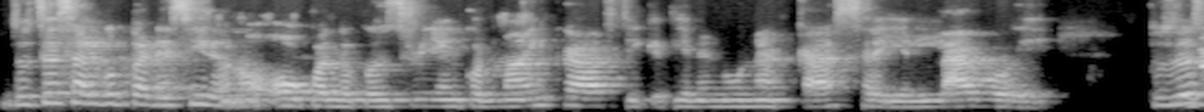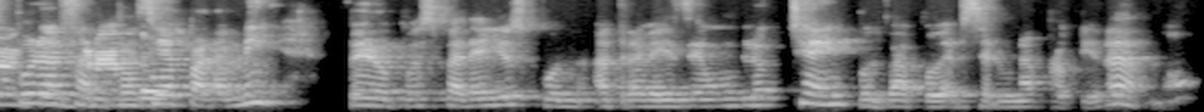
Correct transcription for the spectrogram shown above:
Entonces es algo parecido, ¿no? O cuando construyen con Minecraft y que tienen una casa y el lago y pues es pura fantasía para mí, pero pues para ellos con, a través de un blockchain pues va a poder ser una propiedad, ¿no?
